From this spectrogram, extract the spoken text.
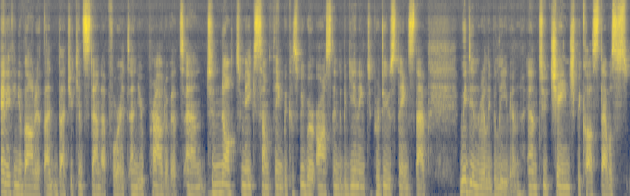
anything about it that, that you can stand up for it and you're proud of it and to not make something because we were asked in the beginning to produce things that we didn't really believe in and to change because that was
